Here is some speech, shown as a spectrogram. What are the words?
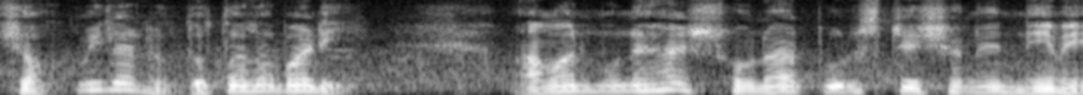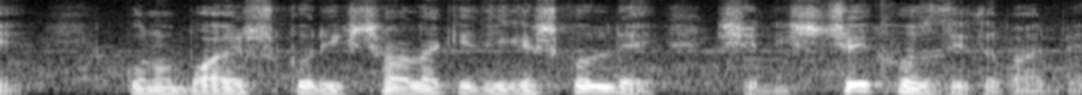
চকমিলানো দোতলা বাড়ি। আমার মনে হয় সোনারপুর স্টেশনে নেমে কোনো বয়স্ক রিক্সাওয়ালাকে জিজ্ঞেস করলে সে নিশ্চয়ই খোঁজ দিতে পারবে।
